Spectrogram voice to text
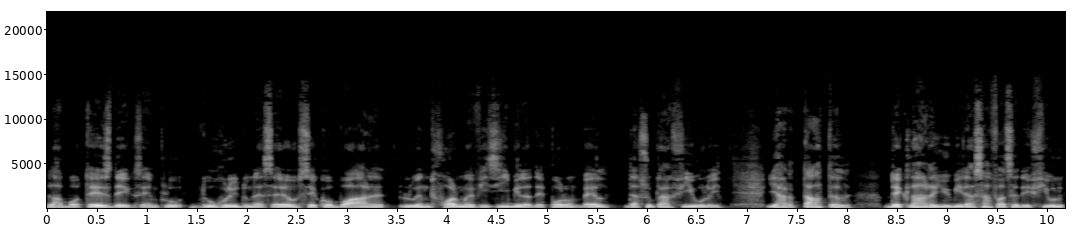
La botez, de exemplu, Duhul lui Dumnezeu se coboară luând formă vizibilă de porumbel deasupra Fiului, iar Tatăl declară iubirea sa față de Fiul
